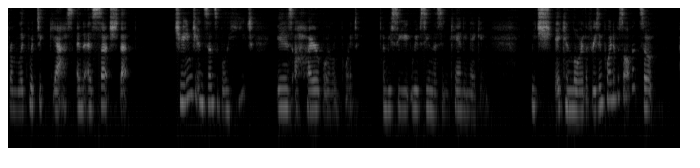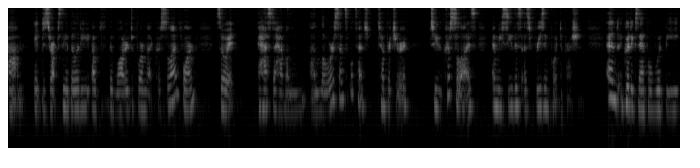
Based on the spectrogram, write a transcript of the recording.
from liquid to gas, and as such, that change in sensible heat is a higher boiling point. And we see we've seen this in candy making, which it can lower the freezing point of a solvent, so um, it disrupts the ability of the water to form that crystalline form. So it has to have a, a lower sensible te temperature to crystallize, and we see this as freezing point depression. And a good example would be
